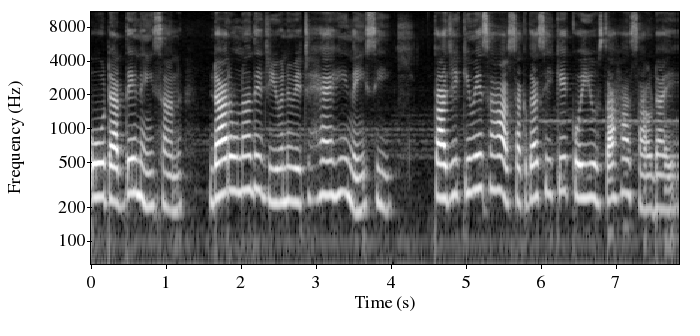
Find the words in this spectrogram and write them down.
ਉਹ ਡਰਦੇ ਨਹੀਂ ਸਨ। ਡਰ ਉਹਨਾਂ ਦੇ ਜੀਵਨ ਵਿੱਚ ਹੈ ਹੀ ਨਹੀਂ ਸੀ। ਕਾਜੀ ਕਿਵੇਂ ਸਹਾਰ ਸਕਦਾ ਸੀ ਕਿ ਕੋਈ ਉਸ ਦਾ ਹਾਸਾ ਉਡਾਏ?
